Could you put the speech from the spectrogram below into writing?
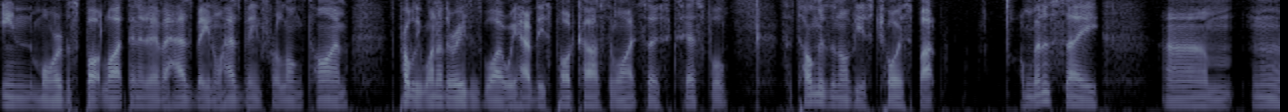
in more of a spotlight than it ever has been or has been for a long time. It's probably one of the reasons why we have this podcast and why it's so successful. So Tonga's an obvious choice, but I'm going to say, um, uh,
